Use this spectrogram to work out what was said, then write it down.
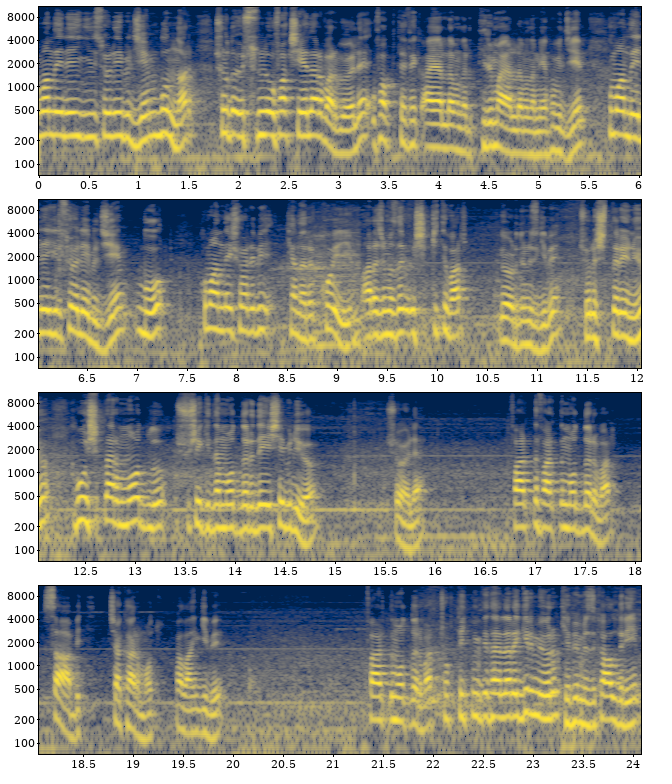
Kumanda ile ilgili söyleyebileceğim bunlar. Şurada üstünde ufak şeyler var böyle. Ufak tefek ayarlamaları, trim ayarlamalarını yapabileceğim. Kumanda ile ilgili söyleyebileceğim bu. Kumandayı şöyle bir kenara koyayım. Aracımızda bir ışık kiti var. Gördüğünüz gibi. Şöyle ışıklar yanıyor. Bu ışıklar modlu. Şu şekilde modları değişebiliyor. Şöyle. Farklı farklı modları var. Sabit, çakar mod falan gibi. Farklı modları var. Çok teknik detaylara girmiyorum. Kepimizi kaldırayım.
